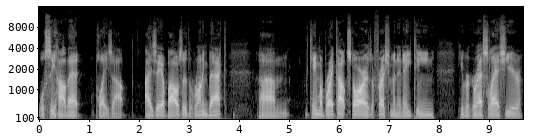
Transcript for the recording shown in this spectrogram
We'll see how that plays out. Isaiah Bowser, the running back, um, became a breakout star as a freshman in 18. He regressed last year.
